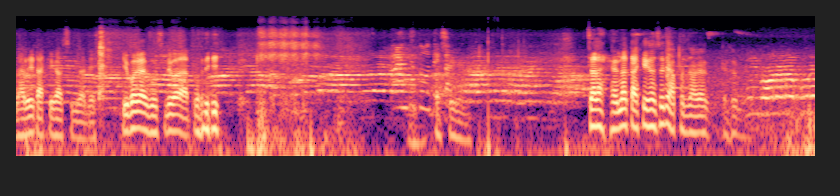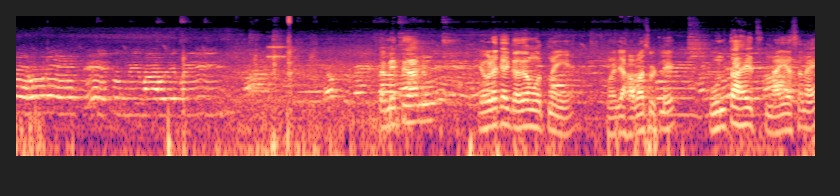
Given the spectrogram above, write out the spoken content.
झाली टाकी घासून झाली. ही बघा घुसली बघा आतमध्ये. असं. चला ह्यांना टाकी घासू आपण जाऊया तर मित्रांनो एवढं काही गरम होत नाही आहे म्हणजे हवा सुटले. ऊन तर आहेच नाही असं नाही.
